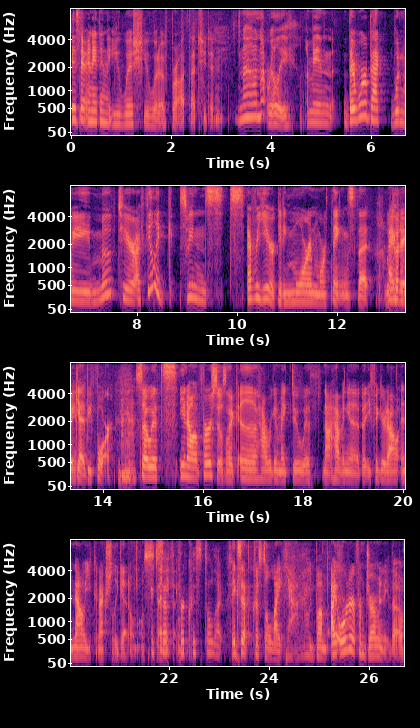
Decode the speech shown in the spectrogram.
Is there anything that you wish you would have brought that you didn't? No, not really. I mean, there were back when we moved here. I feel like Sweden's every year getting more and more things that we I couldn't agree. get before. So it's you know at first it was like, uh, how are we going to make do with not having it? But you figure it out, and now you can actually get almost Except anything. for Crystal Light. Except Crystal Light. Yeah, I'm really bummed. I order it from Germany though,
